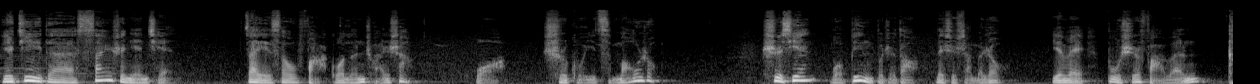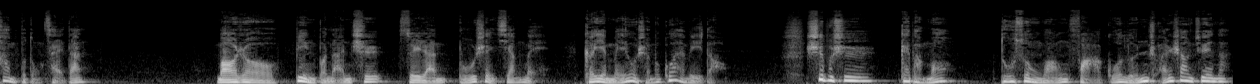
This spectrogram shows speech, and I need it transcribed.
也记得三十年前，在一艘法国轮船上，我吃过一次猫肉。事先我并不知道那是什么肉，因为不识法文，看不懂菜单。猫肉并不难吃，虽然不甚香美，可也没有什么怪味道。是不是该把猫都送往法国轮船上去呢？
